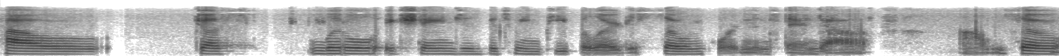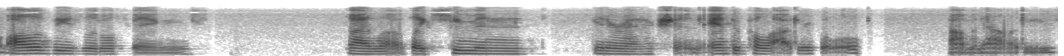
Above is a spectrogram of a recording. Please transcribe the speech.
how just little exchanges between people are just so important and stand out. Um, so hmm. all of these little things I love, like human interaction, anthropological commonalities.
